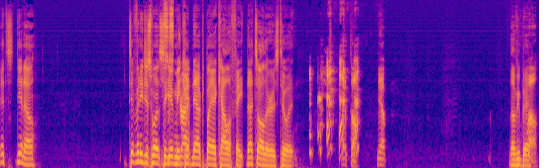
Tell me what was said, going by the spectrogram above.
It's you know. Tiffany just wants to This get me dry- kidnapped by a caliphate. That's all there is to it. That's all. Yep. Love you, Ben. Well,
